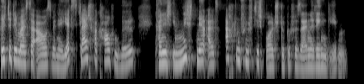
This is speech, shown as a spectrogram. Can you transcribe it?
Richte dem Meister aus, wenn er jetzt gleich verkaufen will, kann ich ihm nicht mehr als 58 Goldstücke für seinen Ring geben.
